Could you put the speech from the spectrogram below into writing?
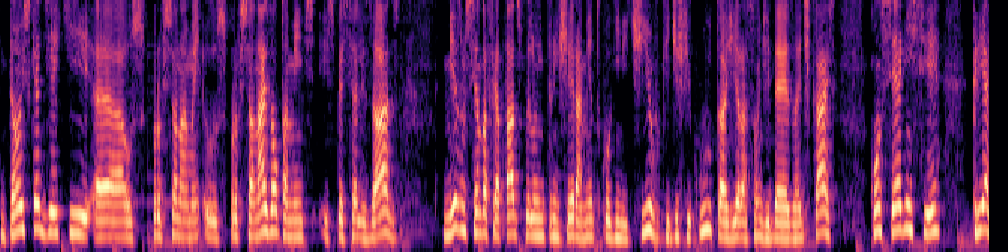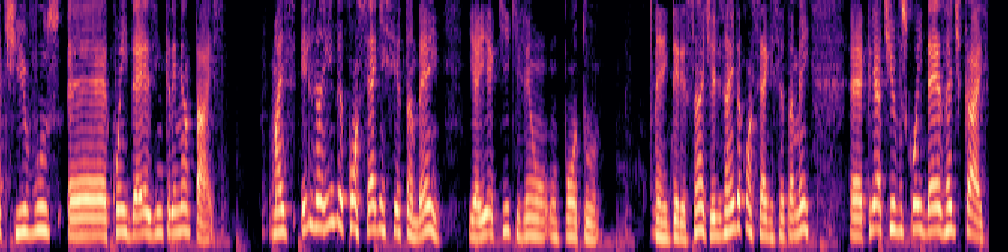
Então, isso quer dizer que uh, os, profissionais, os profissionais altamente especializados, mesmo sendo afetados pelo entrincheiramento cognitivo, que dificulta a geração de ideias radicais, conseguem ser criativos é, com ideias incrementais. Mas eles ainda conseguem ser também, e aí aqui que vem um, um ponto é, interessante, eles ainda conseguem ser também é, criativos com ideias radicais.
